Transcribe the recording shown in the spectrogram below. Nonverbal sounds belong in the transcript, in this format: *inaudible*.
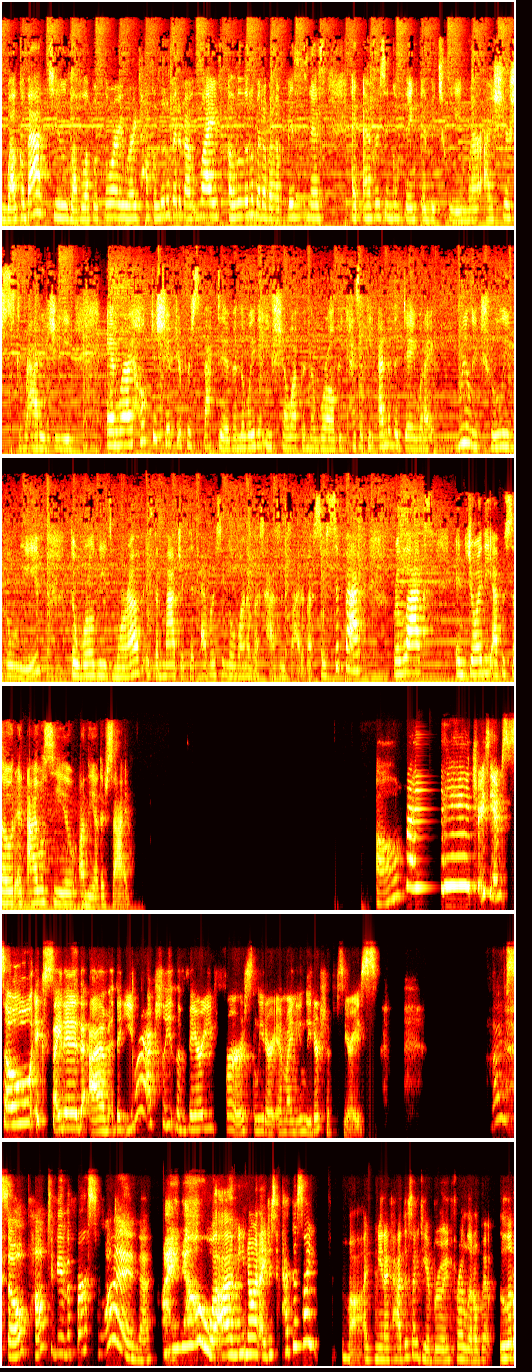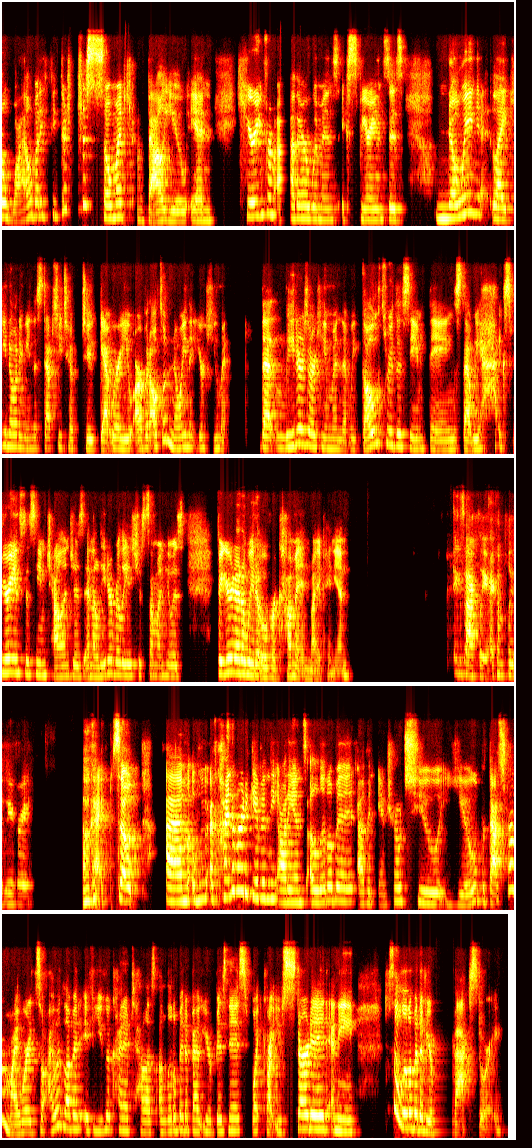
Welcome back to Level Up with Lori, where I talk a little bit about life, a little bit about business, and every single thing in between, where I share strategy and where I hope to shift your perspective and the way that you show up in the world. Because at the end of the day, what I really truly believe the world needs more of is the magic that every single one of us has inside of us. So sit back, relax, enjoy the episode, and I will see you on the other side. All right. Tracey, I'm so excited um, that you are actually the very first leader in my new leadership series. I'm so pumped to be the first one. I know. Um, you know what? I just had this like, well, I mean, I've had this idea brewing for a little bit, a little while, but I think there's just so much value in hearing from other women's experiences, knowing, like, you know what I mean, the steps you took to get where you are, but also knowing that you're human that leaders are human, that we go through the same things, that we experience the same challenges. And a leader really is just someone who has figured out a way to overcome it, in my opinion. Exactly. I completely agree. Okay. So um, I've kind of already given the audience a little bit of an intro to you, but that's from my words. So I would love it if you could kind of tell us a little bit about your business, what got you started, any, just a little bit of your backstory.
